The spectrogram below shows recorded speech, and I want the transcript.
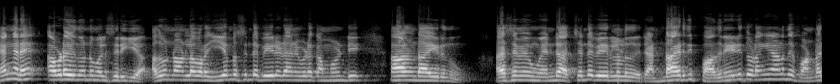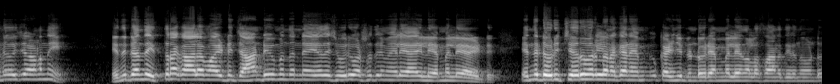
എങ്ങനെ? അവിടെ നിന്നുകൊണ്ട് മത്സരിക്കുക. അതുകൊണ്ടാണല്ലോ പറഞ്ഞത് ഇ എം എസിന്റെ പേരിടാൻ ഇവിടെ കമ്മ്യൂണിറ്റി ആളുണ്ടായിരുന്നു. അതേസമയം എന്റെ അച്ഛന്റെ പേരിലുള്ളത് രണ്ടായിരത്തി പതിനേഴിൽ തുടങ്ങിയാണെന്നേ ഫണ്ട് അനുവദിച്ചാണെന്നേ എന്നിട്ട് എന്താ ഇത്ര കാലമായിട്ട് ചാണ്ടിയുമ്പം തന്നെ ഏകദേശം ഒരു വർഷത്തിന് മേലെ ആയില്ലേ എം എൽ എ ആയിട്ട്? എന്നിട്ട് ഒരു ചെറുവരൽ ഇണക്കാൻ കഴിഞ്ഞിട്ടുണ്ട്? ഒരു എം എൽ എ എന്നുള്ള സ്ഥാനത്ത് ഇരുന്നുകൊണ്ട്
